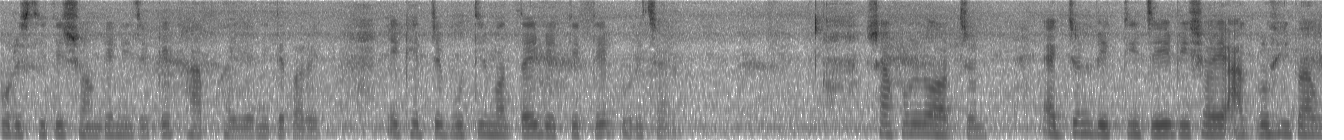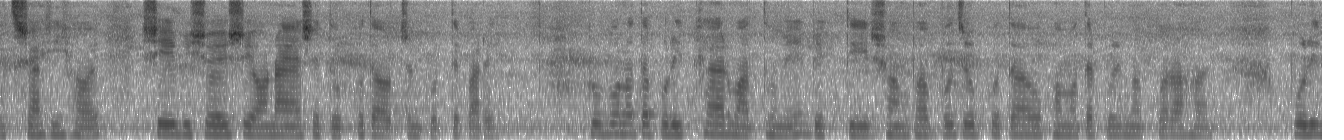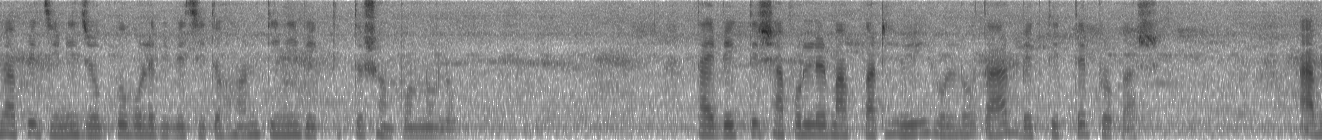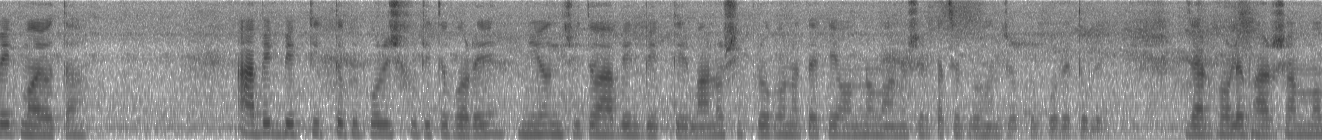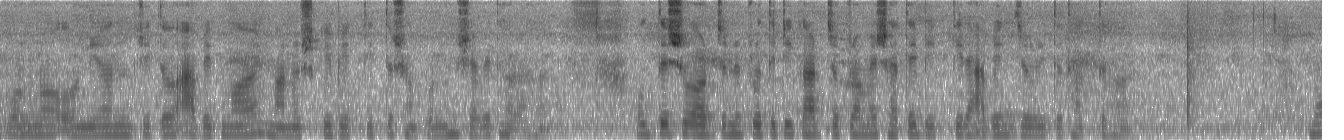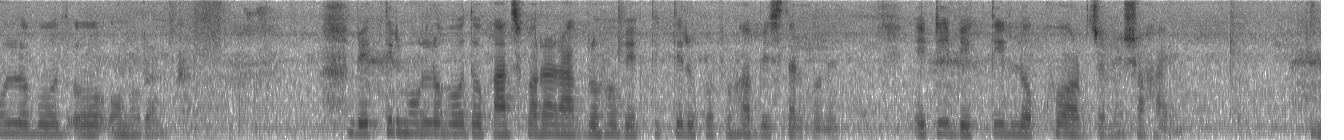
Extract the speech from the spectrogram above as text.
পরিস্থিতির সঙ্গে নিজেকে খাপ খাইয়ে নিতে পারে। এক্ষেত্রে বুদ্ধিমত্তাই ব্যক্তিত্বের পরিচয়। সাফল্য অর্জন। একজন ব্যক্তি যে বিষয়ে আগ্রহী বা উৎসাহী হয়, সে বিষয়ে সে অনায়াসে দক্ষতা অর্জন করতে পারে। প্রবণতা পরীক্ষার মাধ্যমে ব্যক্তির সম্ভাব্য যোগ্যতা ও ক্ষমতার পরিমাপ করা হয়। পরিমাপে যিনি যোগ্য বলে বিবেচিত হন, তিনি ব্যক্তিত্ব সম্পন্ন লোক। তাই ব্যক্তির সাফল্যের মাপকাঠি হল তার ব্যক্তিত্বের প্রকাশ। আবেগময়তা। আবেগ ব্যক্তিত্বকে পরিস্ফুটিত করে, নিয়ন্ত্রিত আবেগ ব্যক্তির মানসিক প্রবণতাকে অন্য মানুষের কাছে গ্রহণযোগ্য করে তোলে। যার ফলে ভারসাম্যপূর্ণ ও নিয়ন্ত্রিত আবেগময় মানুষকে ব্যক্তিত্ব সম্পন্ন হিসাবে ধরা হয়। উদ্দেশ্য অর্জনের প্রতিটি কার্যক্রমের সাথে ব্যক্তির আবেগ জড়িত থাকতে হয়। মূল্যবোধ ও অনুরাগ। ব্যক্তির মূল্যবোধ ও কাজ করার আগ্রহ ব্যক্তিত্বের উপর প্রভাব বিস্তার করে। এটি ব্যক্তির লক্ষ্য অর্জনে সহায়ক।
